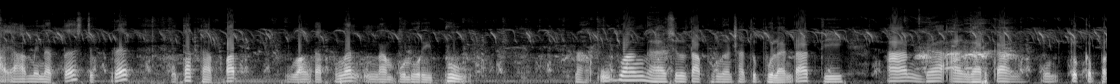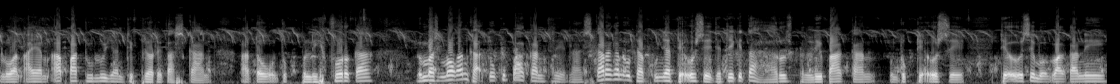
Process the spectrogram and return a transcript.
ayam menetes jebret kita dapat uang tabungan 60000 nah uang hasil tabungan satu bulan tadi anda anggarkan untuk keperluan ayam apa dulu yang diprioritaskan? Atau untuk beli furka lu mas mau kan gak tuku pakan sih nah sekarang kan udah punya DOC jadi kita harus beli pakan untuk DOC DOC mau pakani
